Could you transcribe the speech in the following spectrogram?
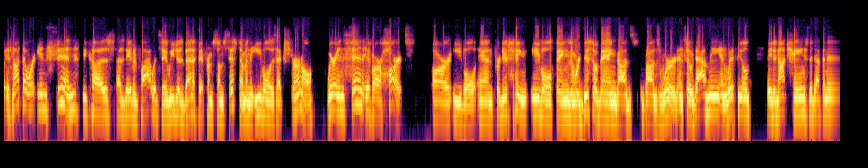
it's not that we're in sin because, as David Platt would say, we just benefit from some system and the evil is external. We're in sin if our hearts are evil and producing evil things and we're disobeying God's God's word. And so Dabney and Whitefield, they did not change the definition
